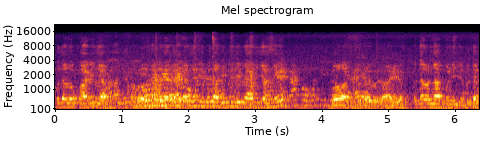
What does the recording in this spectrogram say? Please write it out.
બધા લોકો આવી જાય બધા ધીમે ધીમે આવી જશે બસ બધાનો લાભ મળી જાય બધા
